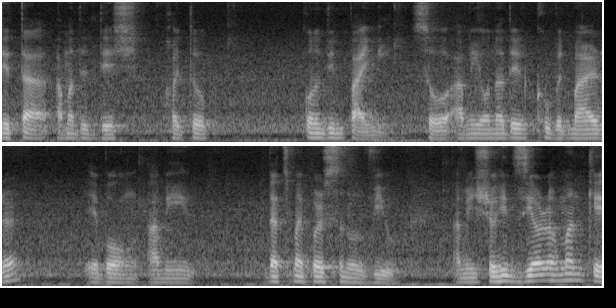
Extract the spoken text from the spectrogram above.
নেতা আমাদের দেশ হয়তো কোনোদিন পাইনি সো আমি ওনাদের খুব অ্যাডমায়ারার এবং আমি দ্যাটস মাই পার্সোনাল ভিউ আমি শহীদ জিয়াউর রহমানকে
